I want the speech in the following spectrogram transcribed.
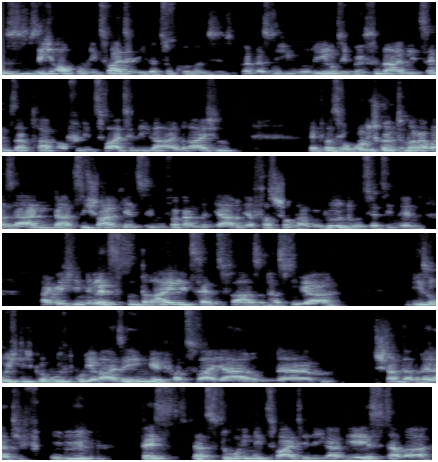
sich auch um die zweite Liga zu kümmern. Sie, Sie, können das nicht ignorieren. Sie müssen einen Lizenzantrag auch für die zweite Liga einreichen. Etwas ironisch könnte man aber sagen, da hat sich Schalke jetzt in den vergangenen Jahren ja fast schon dran gewöhnt. Du hast jetzt in den, eigentlich in den letzten drei Lizenzphasen hast du ja nie so richtig gewusst, wo die Reise hingeht. Vor zwei Jahren ähm, stand dann relativ früh fest, dass du in die zweite Liga gehst, aber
